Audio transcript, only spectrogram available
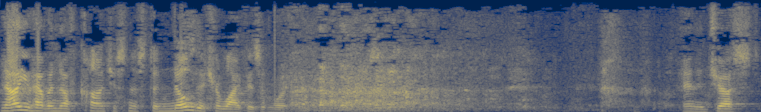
Now you have enough consciousness to know that your life isn't working. and it just,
